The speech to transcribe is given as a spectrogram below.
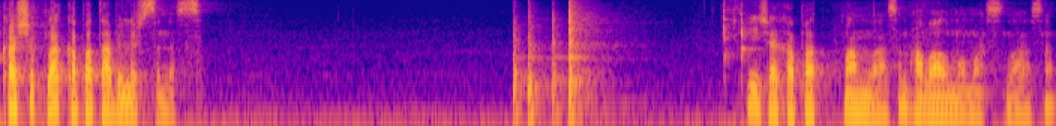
kaşıkla kapatabilirsiniz. İyice kapatmam lazım. Hava almaması lazım.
